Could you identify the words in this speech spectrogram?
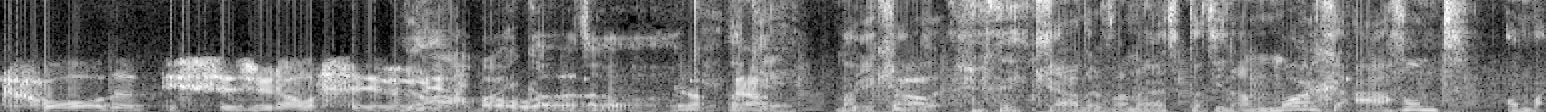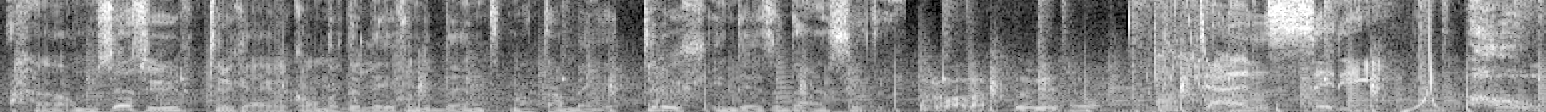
Goh, dat is 6 uur half 7 meestal. eh, ja, Oké, ja. Maar ik ga, ik ga ervan uit dat je dan morgenavond om, om 6 uur terug eigenlijk onder de levende bent, want dan ben je terug in deze Dance City. Voilà, sowieso. Dance City, home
